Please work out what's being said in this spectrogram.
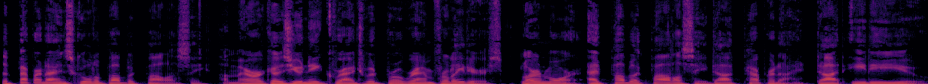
The Pepperdine School of Public Policy, America's unique graduate program for leaders. Learn more at publicpolicy.pepperdine.edu.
